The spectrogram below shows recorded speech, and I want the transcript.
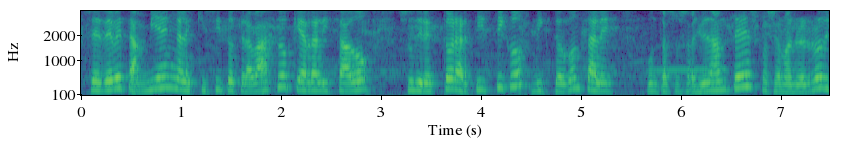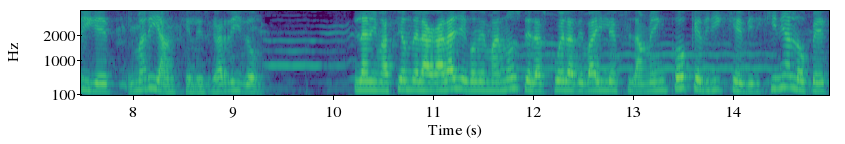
se debe también al exquisito trabajo que ha realizado su director artístico, Víctor González, junto a sus ayudantes, José Manuel Rodríguez y María Ángeles Garrido. La animación de la gala llegó de manos de la Escuela de Baile Flamenco que dirige Virginia López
